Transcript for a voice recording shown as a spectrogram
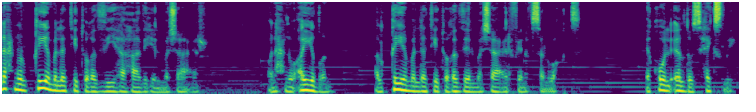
نحن القيم التي تغذيها هذه المشاعر ونحن أيضا القيم التي تغذي المشاعر في نفس الوقت. يقول إلدوس هيكسلي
